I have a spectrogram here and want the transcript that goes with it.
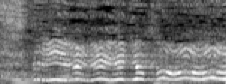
Rimedio con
